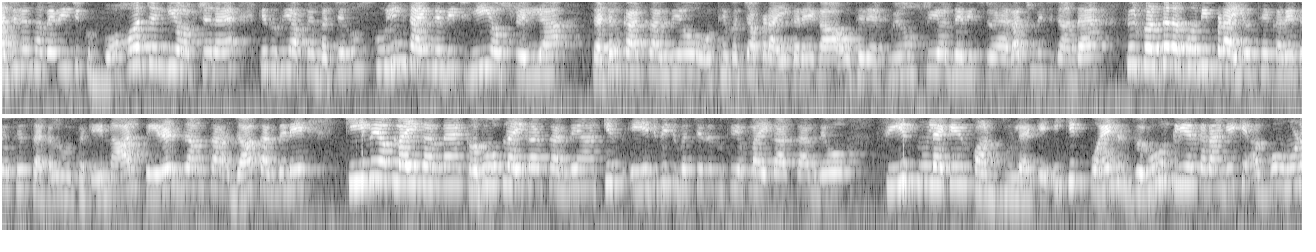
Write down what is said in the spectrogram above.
ਅੱਜ ਦੇ ਸਮੇਂ ਵਿੱਚ ਇੱਕ ਬਹੁਤ ਚੰਗੀ ਆਪਸ਼ਨ ਹੈ ਕਿ ਤੁਸੀਂ ਆਪਣੇ ਬੱਚੇ ਨੂੰ ਸਕੂਲਿੰਗ ਟਾਈਮ ਦੇ ਵਿੱਚ ਹੀ ਆਸਟ੍ਰੇਲੀਆ ਸੈਟਲ ਕਰ ਸਕਦੇ ਹੋ। ਉੱਥੇ ਬੱਚਾ ਪੜ੍ਹਾਈ ਕਰੇਗਾ, ਉੱਥੇ ਦੇ ਐਟਮੋਸਫੀਅਰ ਦੇ ਵਿੱਚ ਜੋ ਹੈ ਰਚ ਮਿਚ ਜਾਂਦਾ ਹੈ। ਫਿਰ ਫਰਦਰ ਅੱਗੋਂ ਦੀ ਪੜ੍ਹਾਈ ਉੱਥੇ ਕਰੇ ਤੇ ਉੱਥੇ ਸੈਟਲ ਹੋ ਸਕੇ। ਨਾਲ ਪੇਰੈਂਟਸ ਜਾ ਸਕ- ਜਾ ਸਕਦੇ ਨੇ। ਕਿਵੇਂ ਅਪਲਾਈ ਕਰਨਾ ਹੈ, ਕਦੋਂ ਅਪਲਾਈ ਕਰ ਸਕਦੇ ਆ ਕਿਸ ਏਜ ਵਿੱਚ ਬੱਚੇ ਤੇ ਤੁਸੀਂ ਅਪਲਾਈ ਕਰ ਸਕਦੇ ਹੋ, ਫੀਸ ਨੂੰ ਲੈ ਕੇ, ਫੰਡਸ ਨੂੰ ਲੈ ਕੇ। ਇੱਕ ਇੱਕ ਪੁਆਇੰਟ ਜ਼ਰੂਰ ਕਲੀਅਰ ਕਰਾਂਗੇ ਕਿ ਅੱਗੋਂ ਹੁਣ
